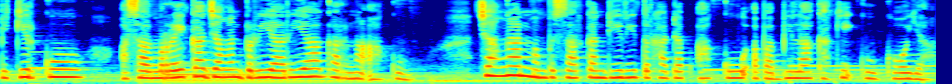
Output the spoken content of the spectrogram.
Pikirku, asal mereka jangan beria-ria karena aku. Jangan membesarkan diri terhadap aku apabila kakiku goyah.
